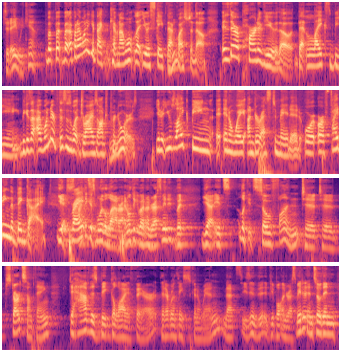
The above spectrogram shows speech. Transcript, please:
Today we can't. But but but but I want to get back, Kevin. I won't let you escape that mm-hmm. question, though. Is there a part of you though that likes being? Because I wonder if this is what drives mm-hmm. entrepreneurs. You know, you like being in a way underestimated or or fighting the big guy. Yes, right. I think it's more the latter. I don't think about underestimated, but yeah, it's look, it's so fun to to start something, to have this big Goliath there that everyone thinks is going to win. That's easy. People underestimate it, and so then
